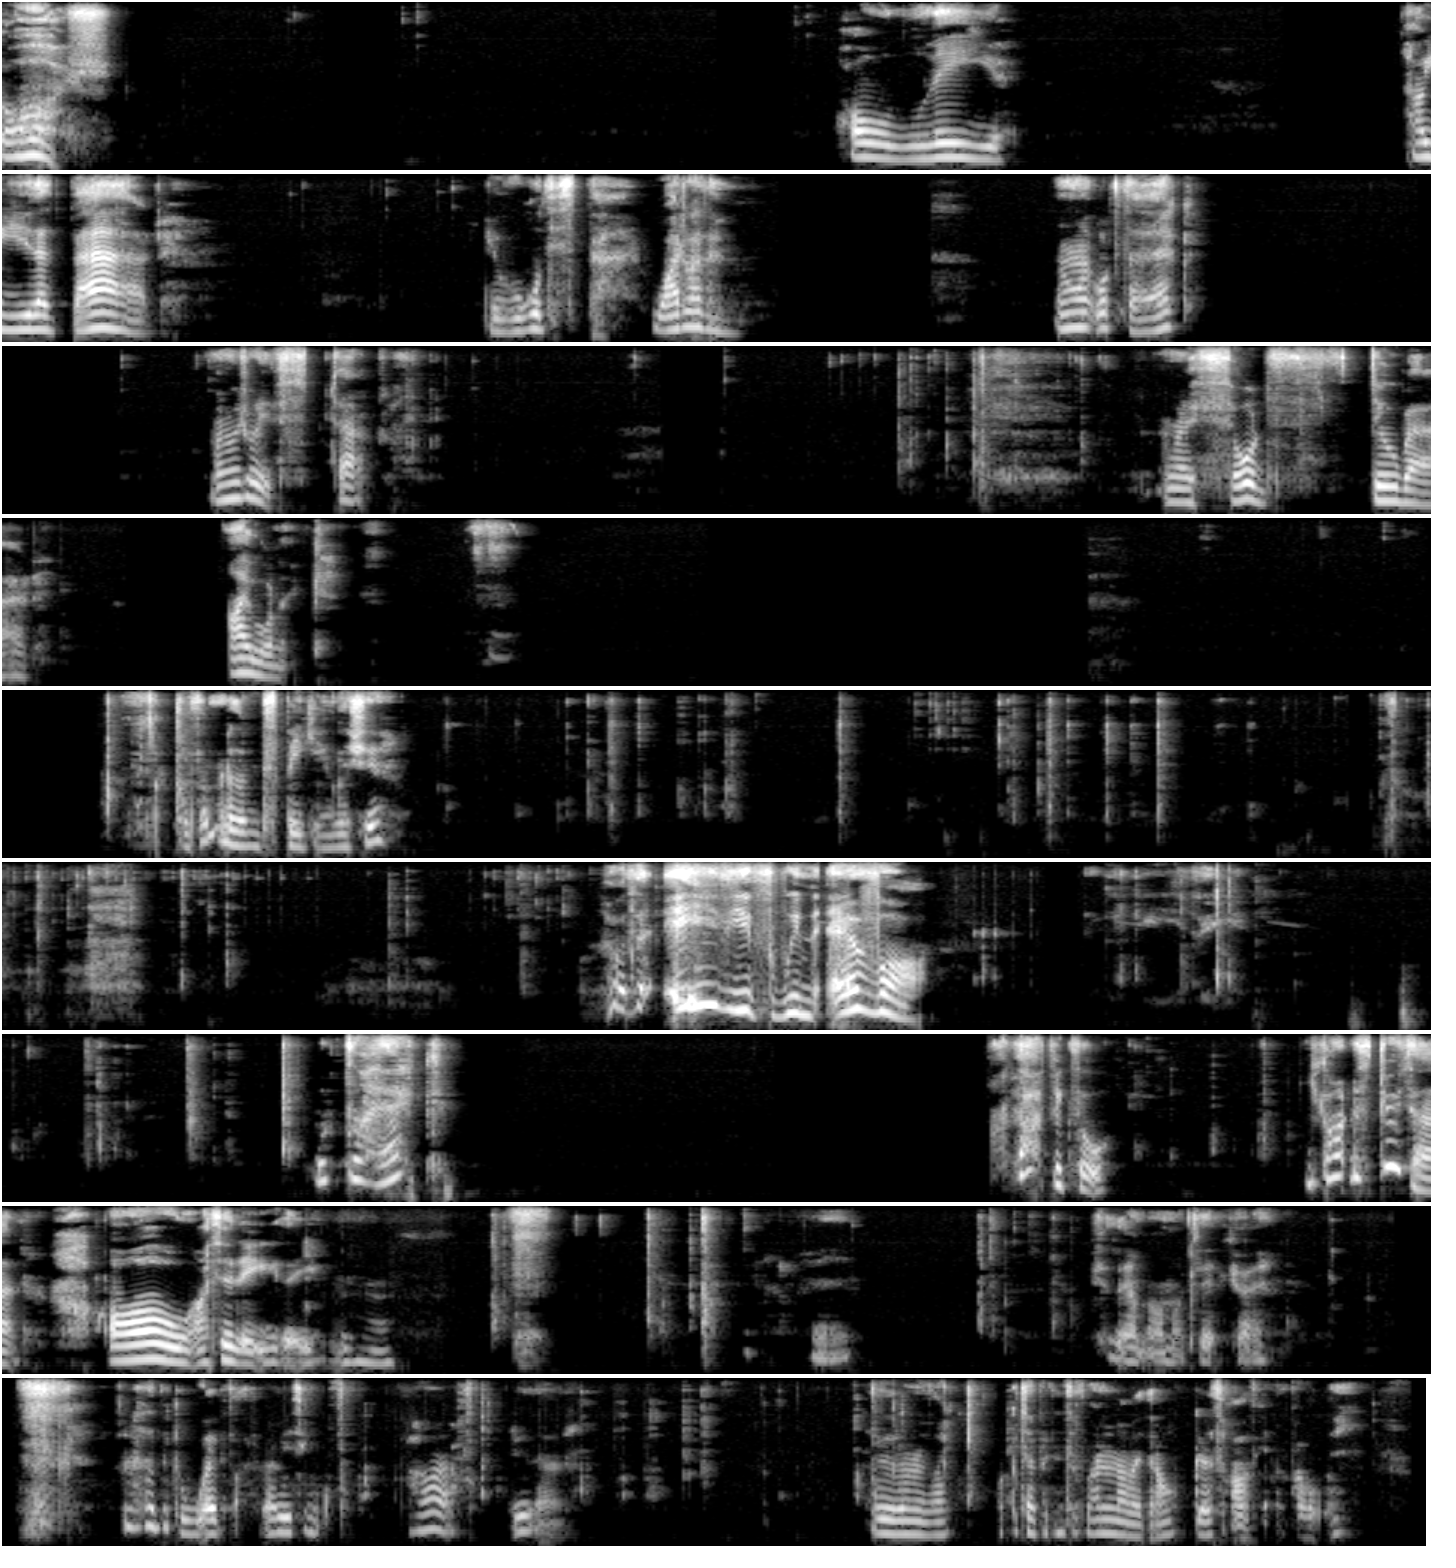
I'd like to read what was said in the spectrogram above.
gosh. Holy. How are you that bad? You're all this bad. Why do I have him? Oh, what the heck? My inventory is stacked. My sword's still bad. Ironic. Well, someone doesn't speak English here. That was the easiest win ever. What the heck? That pixel. You can't just do that. Oh, I said easy. Mm-hmm. Should I'm, actually okay. I have to make a website for every single. How do I do that? I don't know, like, I could type it into random number, then I'll get a sales game, probably.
